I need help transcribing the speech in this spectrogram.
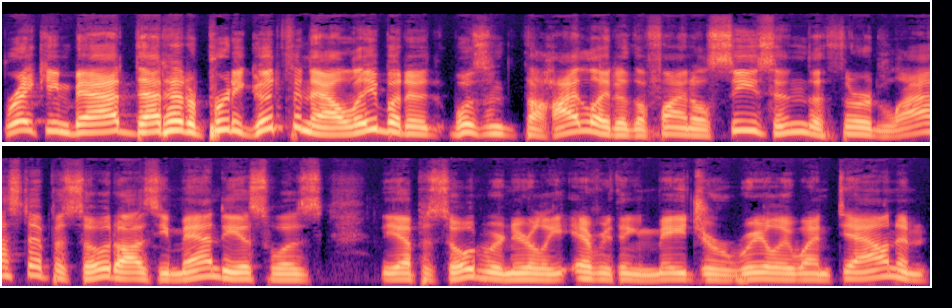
Breaking Bad, that had a pretty good finale, but it wasn't the highlight of the final season. The third last episode, Ozymandias, was the episode where nearly everything major really went down. And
